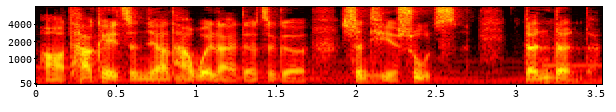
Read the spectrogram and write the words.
啊，它可以增加他未来的这个身体的素质等等的。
